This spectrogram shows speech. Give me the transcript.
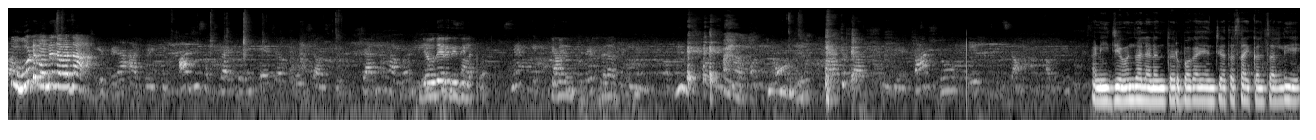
तू उठ मम्मी जवळ जा. जेव दे रे दीदीला. आणि जेवण झाल्यानंतर बघा यांची आता सायकल चालली आहे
